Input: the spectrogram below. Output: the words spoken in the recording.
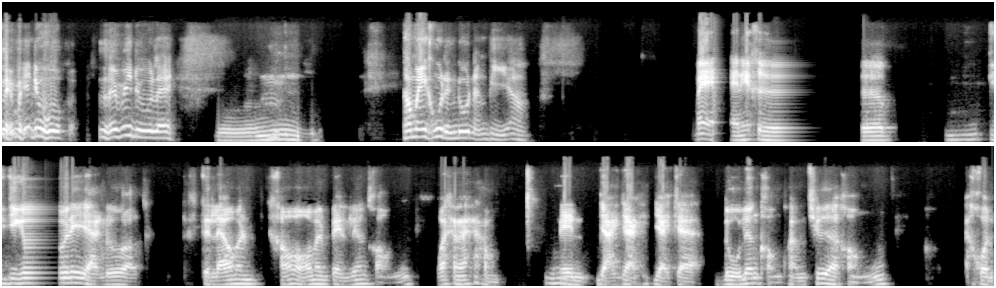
เลยไม่ดู เลยไม่ดูเลยอืมทำไมครูถึงดูหนังผีอ้าวไม่อันนี้คือคือจริงๆก็ไม่ได้อยากดูหรอกเสร็จแล้วมันเขาบอกว่ามันเป็นเรื่องของวัฒนธรรม เป็นอยากอยากอยากจะดูเรื่องของความเชื่อของ คน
